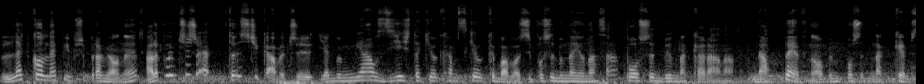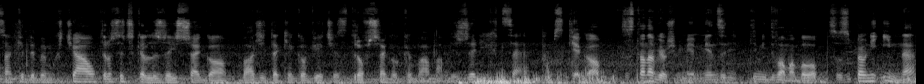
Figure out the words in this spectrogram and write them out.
Lekko lepiej przyprawiony, ale powiem Ci, że to jest ciekawe, czy jakbym miał zjeść takiego chamskiego kebaba, czy poszedłbym na Jonasa? Poszedłbym na Karana. Na pewno bym poszedł na kepsa, kiedy bym chciał troszeczkę lżejszego, bardziej takiego, wiecie, zdrowszego kebaba. Jeżeli chcę chamskiego, zastanawiał się mi- między tymi dwoma, bo są zupełnie inne,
